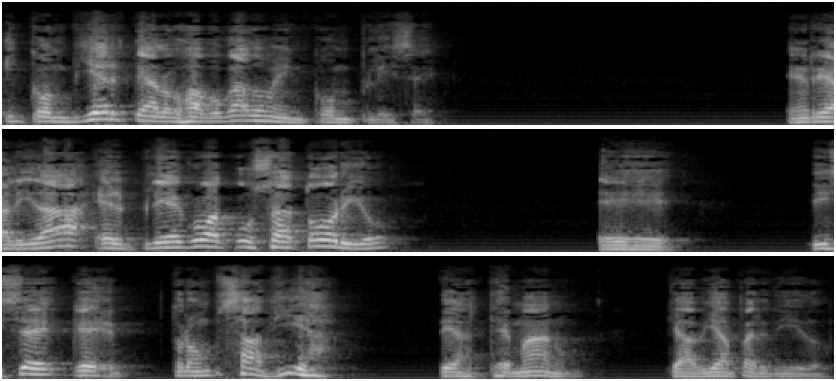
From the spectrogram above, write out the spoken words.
y convierte a los abogados en cómplices. En realidad, el pliego acusatorio eh, dice que Trump sabía de antemano que había perdido,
